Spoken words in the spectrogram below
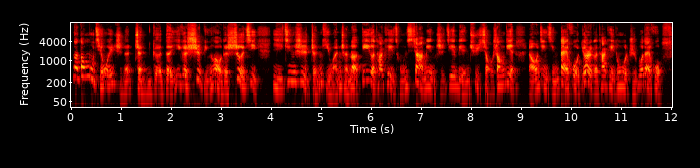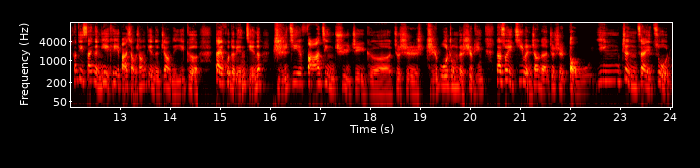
那到目前为止呢，整个的一个视频号的设计已经是整体完成了。第一个，它可以从下面直接连去小商店，然后进行带货；第二个，它可以通过直播带货；那第三个，你也可以把小商店的这样的一个带货的链接呢，直接发进去这个就是直播中的视频。那所以基本上呢，就是抖因正在做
